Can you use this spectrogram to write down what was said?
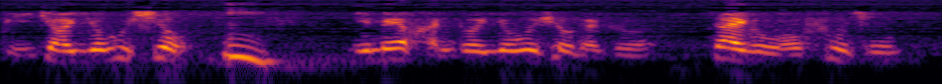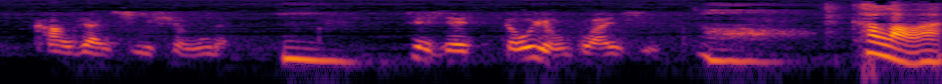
比较优秀。嗯，里面有很多优秀的歌。再一个，我父亲抗战牺牲的。嗯，这些都有关系。哦。看老啊，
